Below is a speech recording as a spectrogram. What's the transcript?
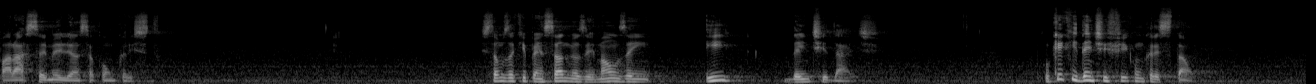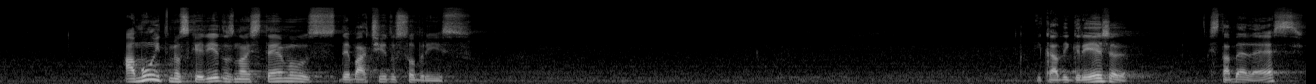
para a semelhança com Cristo. Estamos aqui pensando, meus irmãos, em identidade. O que, que identifica um cristão? Há muito, meus queridos, nós temos debatido sobre isso. E cada igreja estabelece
